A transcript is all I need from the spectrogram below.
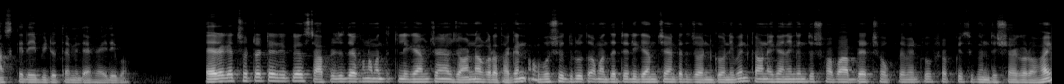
আজকের এই ভিডিওতে আমি দেখাই দিব। এর আগে ছোট্ট একটা রিকোয়েস্ট আপনি যদি এখন আমাদের টেলিগ্রাম চ্যানেল জয়েন না করে থাকেন, অবশ্যই দ্রুত আমাদের টেলিগ্রাম চ্যানেলটাতে জয়েন করে নেবেন। কারণ এখানে কিন্তু সব আপডেট সব পেমেন্ট প্রুফ সব কিছু কিন্তু শেয়ার করা হয়।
